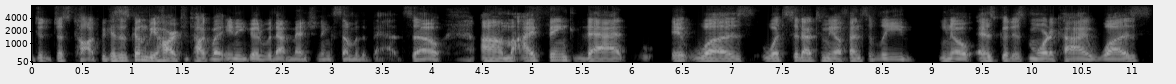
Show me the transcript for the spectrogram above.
just talk because it's going to be hard to talk about any good without mentioning some of the bad. So, um, I think that it was what stood out to me offensively. You know, as good as Mordecai was,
